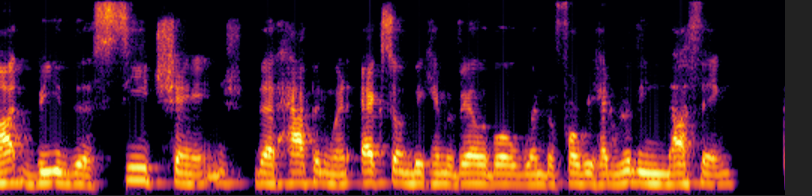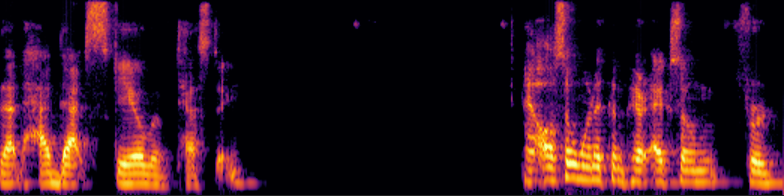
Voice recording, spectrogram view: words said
not be the sea change that happened when exome became available when before we had really nothing that had that scale of testing. I also want to compare exome for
